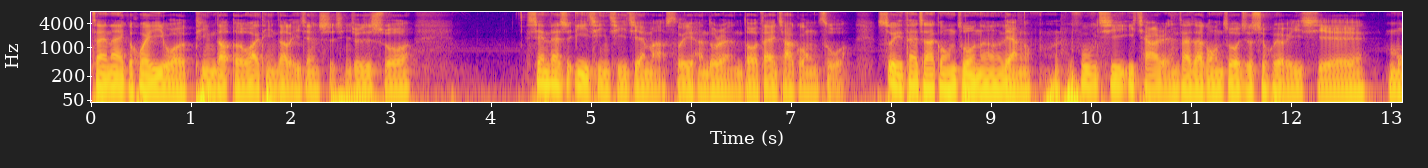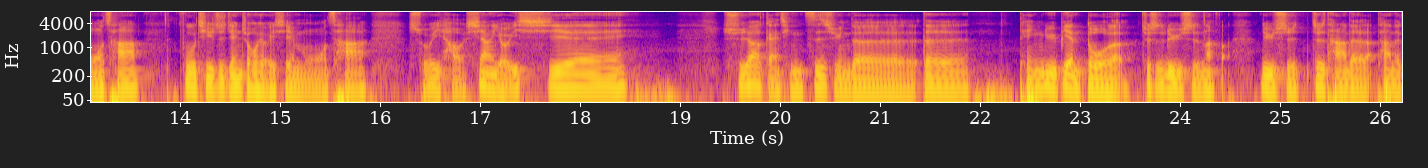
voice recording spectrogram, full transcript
在那个会议，我听到额外听到了一件事情，就是说。现在是疫情期间嘛，所以很多人都在家工作。所以在家工作呢，两夫妻一家人在家工作，就是会有一些摩擦，夫妻之间就会有一些摩擦。所以好像有一些需要感情咨询的的频率变多了，就是律师那律师就是他的他的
